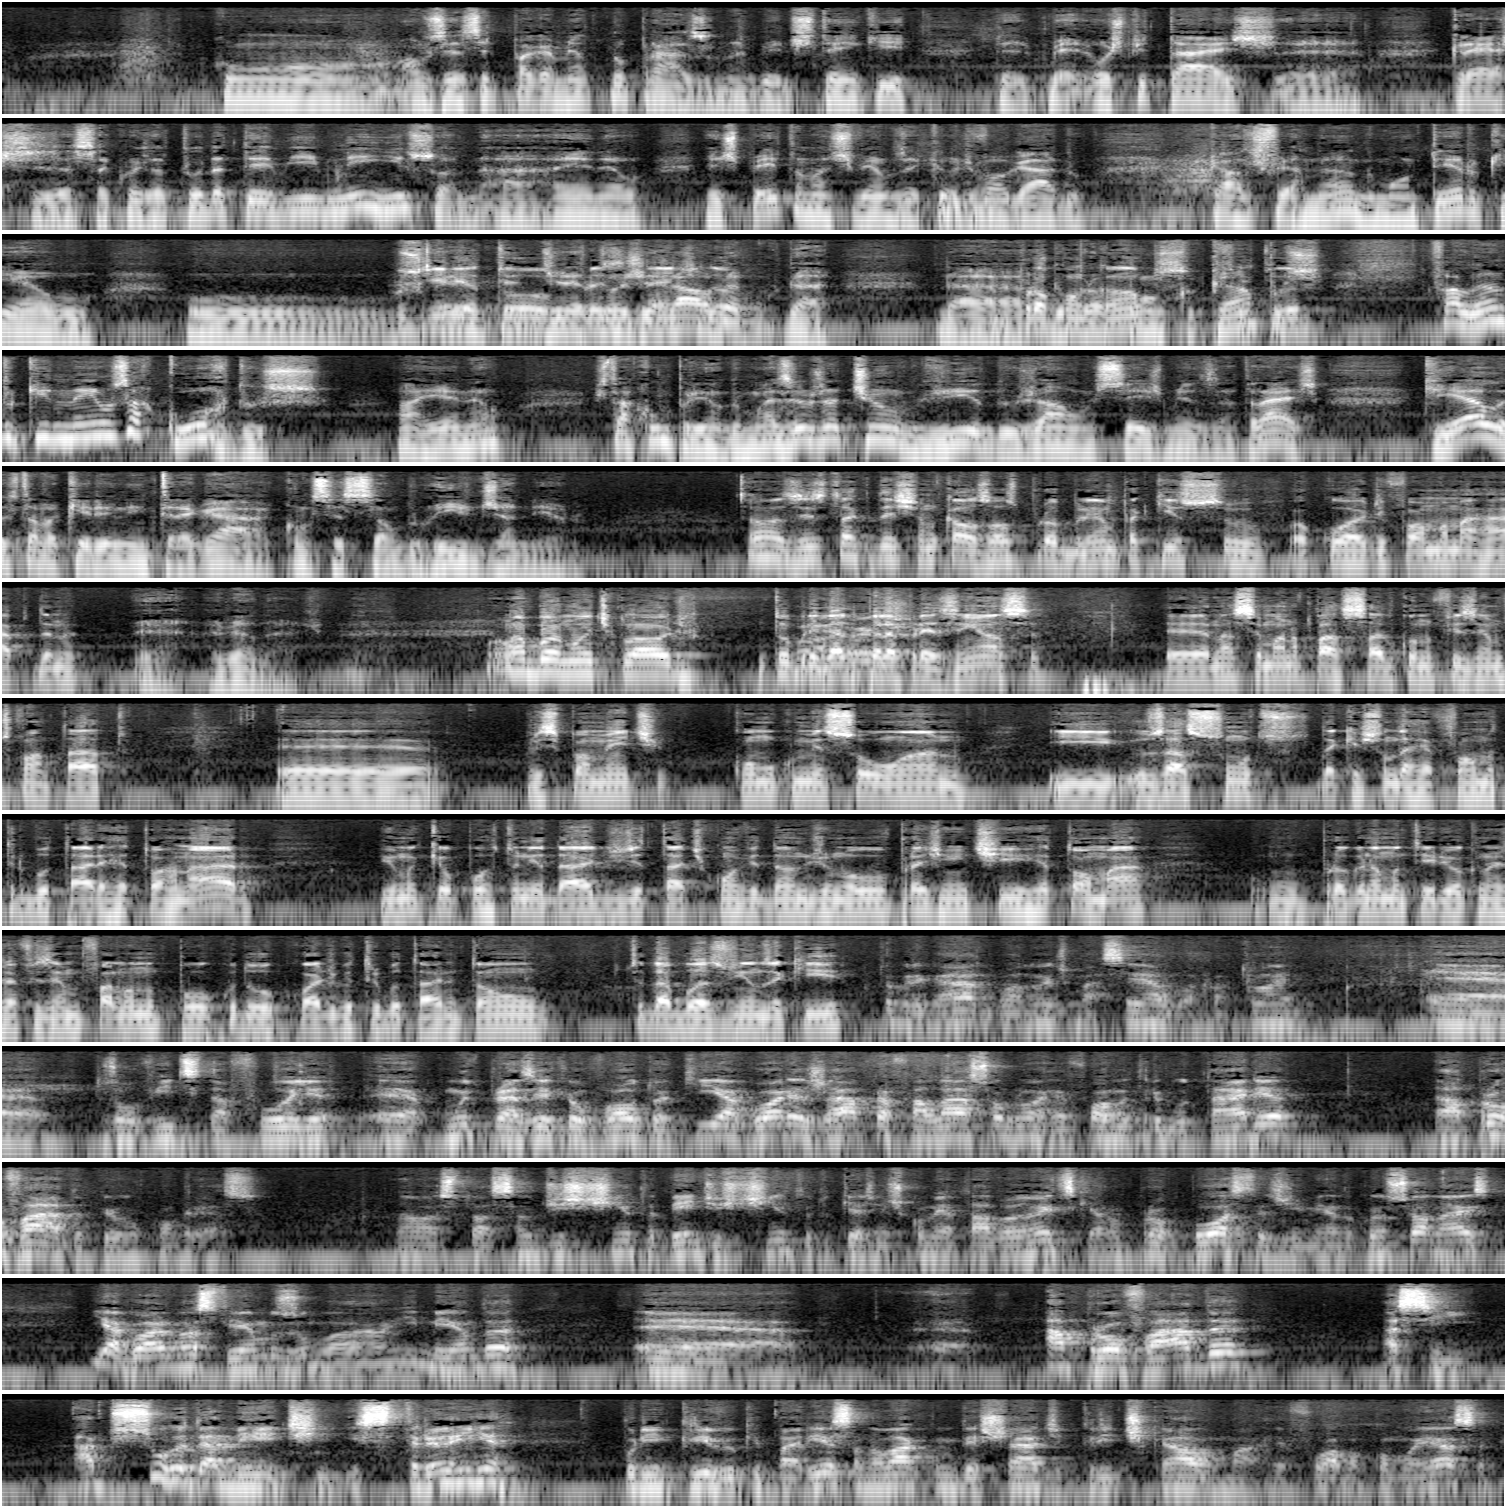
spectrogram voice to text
com ausência de pagamento no prazo. Né? Eles têm que hospitais, é, creches, essa coisa toda, e nem isso a, a Enel respeita. Nós tivemos aqui o advogado Carlos Fernando Monteiro, que é o, o, o diretor, diretor geral do, da, da, do Procon, do Procon Campos, Campos falando que nem os acordos a Enel está cumprindo. Mas eu já tinha lido, já uns seis meses atrás, que ela estava querendo entregar a concessão do Rio de Janeiro então, às vezes, está deixando causar os problemas para que isso ocorra de forma mais rápida, né? É, é verdade. Olá, boa noite, Cláudio. Muito obrigado noite. pela presença. É, na semana passada, quando fizemos contato, é, principalmente como começou o ano e os assuntos da questão da reforma tributária retornaram, vi uma que oportunidade de estar te convidando de novo para a gente retomar um programa anterior que nós já fizemos falando um pouco do Código Tributário. Então, te dar boas-vindas aqui. Muito obrigado, boa noite, Marcelo, Marco Antônio, é, os ouvintes da Folha. É muito prazer que eu volto aqui agora já para falar sobre uma reforma tributária aprovada pelo Congresso. Uma situação distinta, bem distinta do que a gente comentava antes, que eram propostas de emenda constitucionais, e agora nós temos uma emenda é, é, aprovada, assim, absurdamente estranha, por incrível que pareça, não há como deixar de criticar uma reforma como essa,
